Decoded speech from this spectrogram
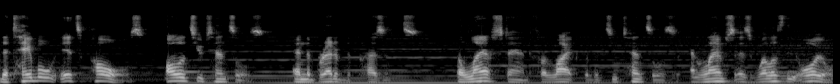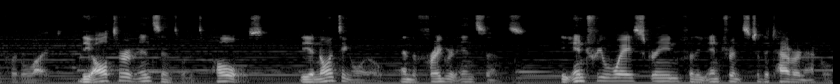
the table with its poles, all its utensils, and the bread of the presence, the lampstand for light with its utensils, and lamps as well as the oil for the light, the altar of incense with its poles, the anointing oil, and the fragrant incense, the entryway screen for the entrance to the tabernacle,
